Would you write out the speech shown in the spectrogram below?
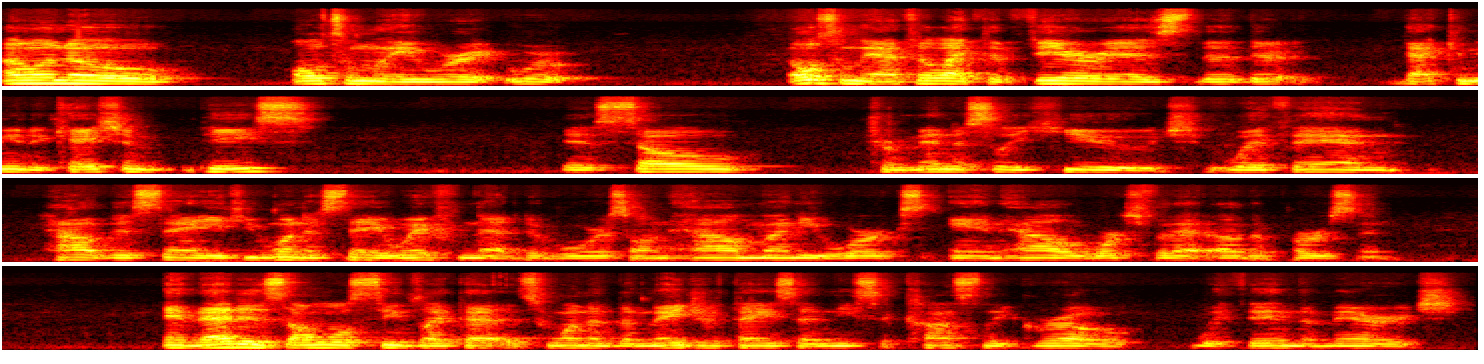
I don't know ultimately we're, we're ultimately, I feel like the fear is the that communication piece is so tremendously huge within how this thing, if you want to stay away from that divorce on how money works and how it works for that other person. And that is almost seems like that is one of the major things that needs to constantly grow within the marriage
